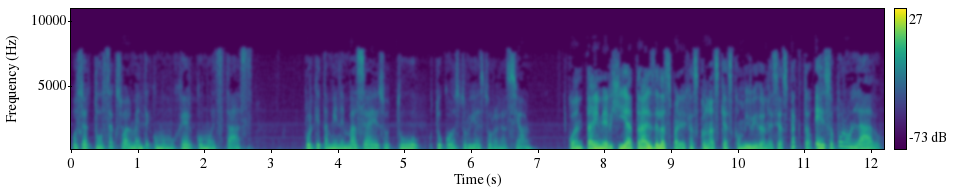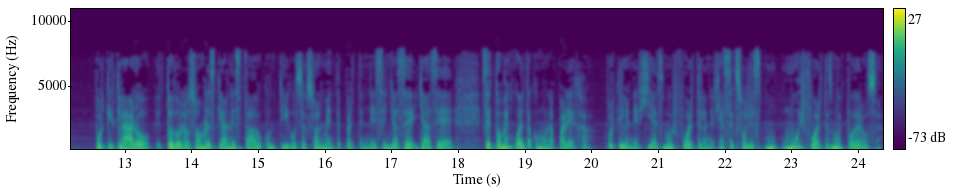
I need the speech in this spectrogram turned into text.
O sea, tú sexualmente como mujer, ¿cómo estás? Porque también en base a eso tú, tú construyes tu relación. ¿Cuánta energía traes de las parejas con las que has convivido en ese aspecto? Eso por un lado, porque claro, todos los hombres que han estado contigo sexualmente pertenecen, ya se, ya se, se toma en cuenta como una pareja, porque la energía es muy fuerte, la energía sexual es mu- muy fuerte, es muy poderosa.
